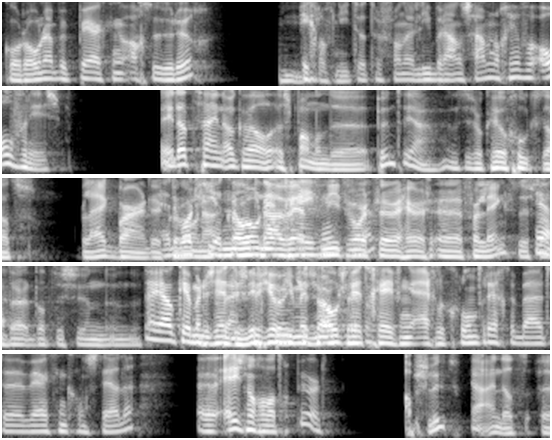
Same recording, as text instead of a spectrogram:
coronabeperkingen achter de rug. Hmm. Ik geloof niet dat er van een liberale samen nog heel veel over is. Nee, dat zijn ook wel eh, spannende punten, ja. En het is ook heel goed dat blijkbaar de corona, coronawet niet wordt eh, her- eh, verlengd. Dus Ja. dat, daar- dat is een... een Nou ja, oké, maar er is een Klein discussie of je met noodwetgeving eigenlijk grondrechten buiten werking kan stellen. Er is nogal wat gebeurd. Absoluut. Ja, en dat eh,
